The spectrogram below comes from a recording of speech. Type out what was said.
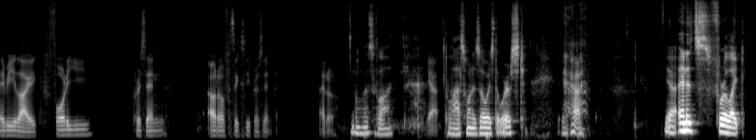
maybe like forty percent out of sixty percent. I don't know. Oh, that's a lot. Yeah. The last one is always the worst. Yeah. Yeah, and it's for like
